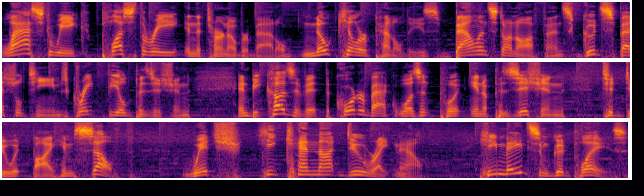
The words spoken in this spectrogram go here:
Last week, plus three in the turnover battle, no killer penalties, balanced on offense, good special teams, great field position, and because of it, the quarterback wasn't put in a position to do it by himself, which he cannot do right now. He made some good plays,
